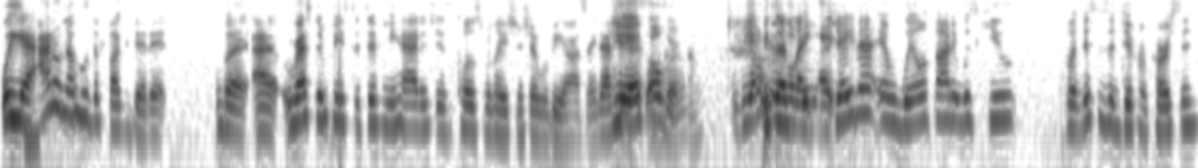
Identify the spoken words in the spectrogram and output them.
well, yeah, I don't know who the fuck did it, but I rest in peace to Tiffany Haddish's close relationship with Beyonce. That Yeah, it's over. now. Beyonce's Because like, be like, Jada and Will thought it was cute, but this is a different person.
